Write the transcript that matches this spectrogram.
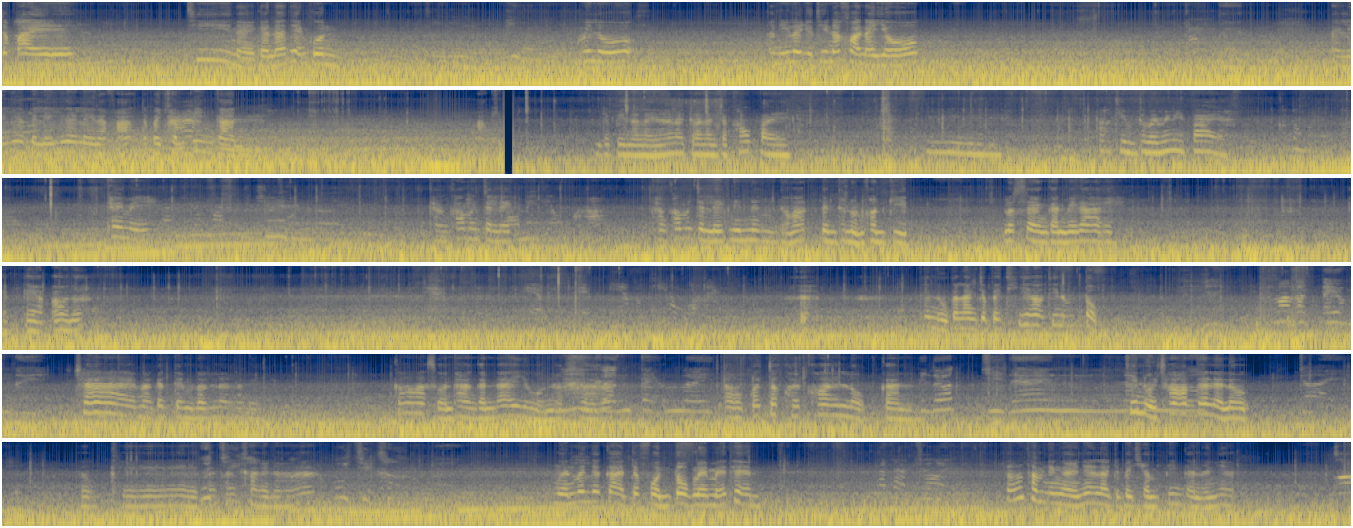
จะไปที่ไหนกันนะเทนคุณไม่รู้ตอนนี้เราอยู่ที่นครนายก ไปเรื่อยๆไปเรื่อยๆเลยนะคะ จะไปแคมปิ้งกันเอาคลิปมันจะเป็นอะไรนะเรากำลังจะเข้าไปอืมอ้าวทิมทำไมไม่มีป้ายอะ ก็ตรงไปเลยค่ะใช่ไหม ทางเข้ามันจะเล็กไม่เลี้ยวขวาทางเข้ามันจะเล็กนิดนึง แต่ว่าเป็นถนนคอนกรีตรถแซงกันไม่ได้ แอบแอบๆเอานะแอบแอบเมียมาเที่ยววะแต่หนูกำลังจะไปเที่ยวที่น้ำตก มากันเต็มเลย ใช่ มากันเต็มรถเลย ก็สวนทางกันได้อยู่นะคะกันเต็มเลยเราก็จะค่อยๆหลบกัน มีรถสีแดงที่หนูชอบด้วยแหละลูก ใช่โอเค ค่อยๆไปนะ ไม่สีขาวเหมือนบรรยากาศจะฝนตกเลยไหมเทน น่าจะใช่แล้วทำยังไงเนี่ยเราจะไปแคมปิ้งกันนะเนี่ย ก็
